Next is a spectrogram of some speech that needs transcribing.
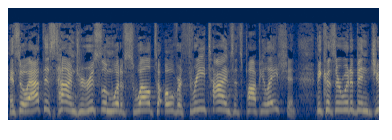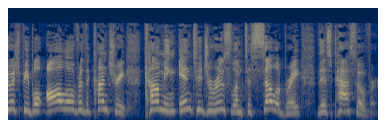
And so at this time, Jerusalem would have swelled to over three times its population because there would have been Jewish people all over the country coming into Jerusalem to celebrate this Passover.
